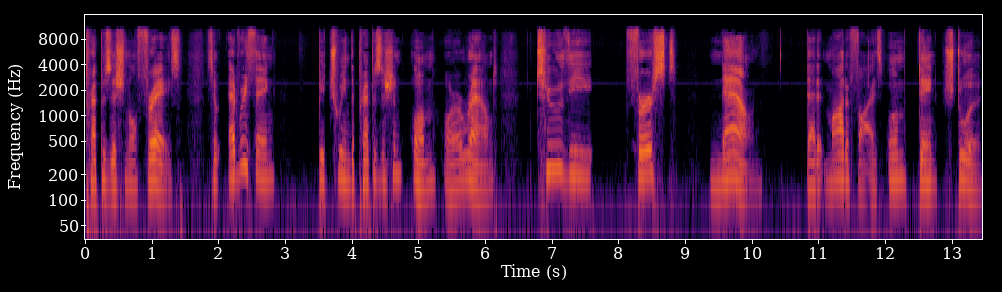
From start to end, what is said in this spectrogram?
prepositional phrase. So everything between the preposition um or around to the first noun that it modifies, um den Stuhl,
